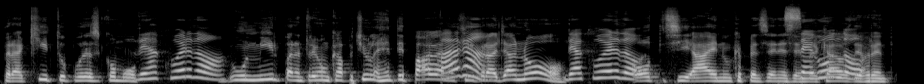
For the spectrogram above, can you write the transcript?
pero aquí tú puedes como... De acuerdo. Un mil para entregar un cappuccino, la gente paga, Aquí, pero allá no. De acuerdo. O, sí, ay, nunca pensé en ese mercado diferente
